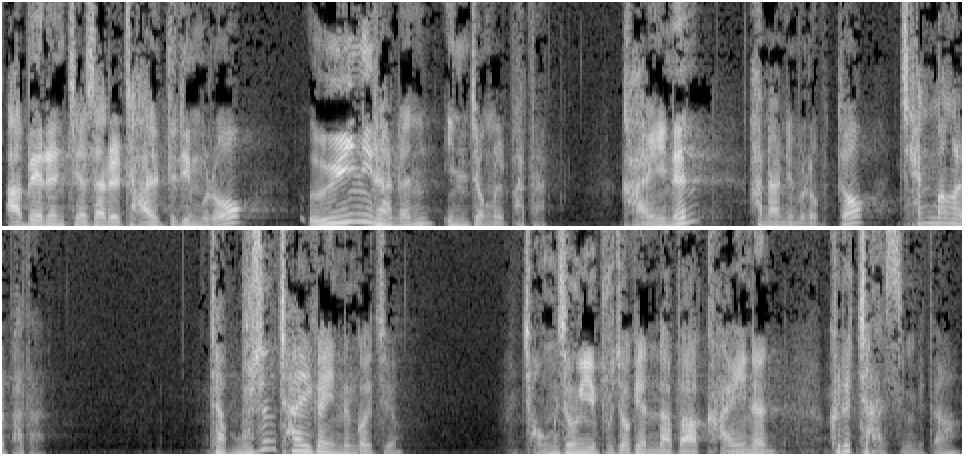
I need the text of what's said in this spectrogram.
아벨은 제사를 잘 드림으로 의인이라는 인정을 받았. 가인은 하나님으로부터 책망을 받았. 자, 무슨 차이가 있는 거죠? 정성이 부족했나 봐. 가인은 그렇지 않습니다.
